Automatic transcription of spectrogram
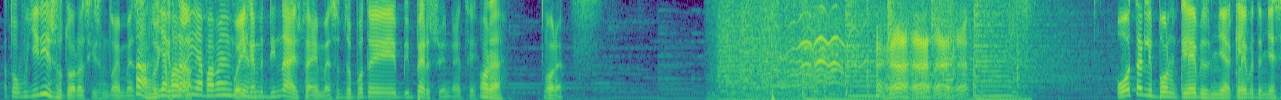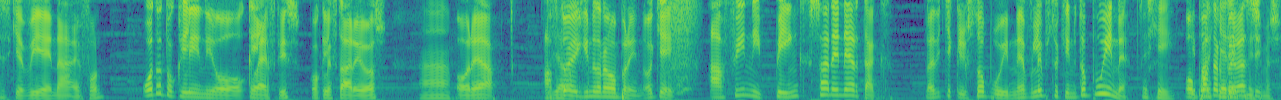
Θα το γυρίσω τώρα σχέση με το iMessage. Α, το για κενά πάμε, για πάμε. που για- έκανε deny στο iMessage, οπότε υπέρ σου είναι, έτσι. Ωραία. Ωραία. Όταν λοιπόν κλέβεις μια, κλέβεται μια συσκευή ή ένα iPhone, όταν το κλείνει ο κλέφτης, ο κλεφτάριος, Α, ωραία, αυτό διάβασα. έγινε από πριν. Οκ. Αφήνει ping σαν ένα AirTag. Δηλαδή και κλειστό που είναι, βλέπεις το κινητό που είναι. ισχύει. Οπότε Υπάρχει αν και περάσει- ρύθμιση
